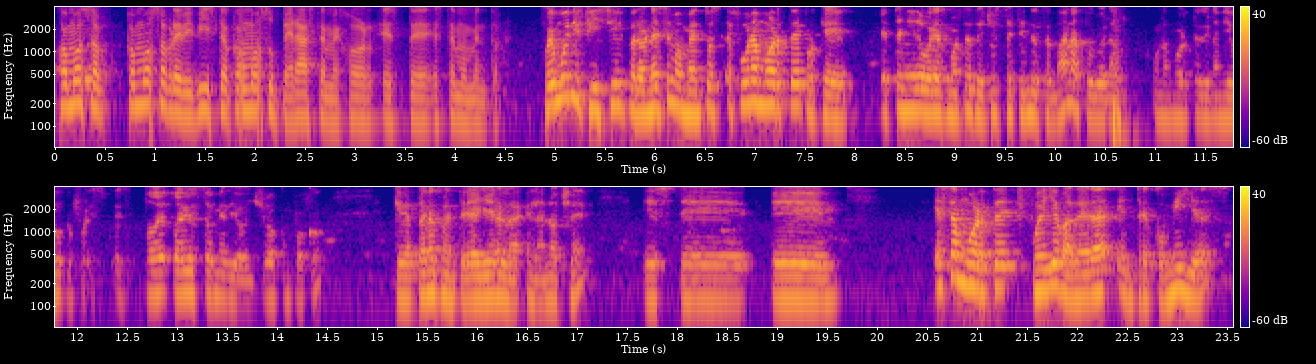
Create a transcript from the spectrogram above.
¿Cómo, cómo, sobreviviste o cómo superaste mejor este, este momento? Fue muy difícil, pero en ese momento fue una muerte porque he tenido varias muertes. De hecho, este fin de semana tuve una, una muerte de un amigo que fue... Es, todavía estoy medio en shock un poco, que apenas me enteré ayer en la, en la noche. Este... Eh, esa muerte fue llevadera, entre comillas,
